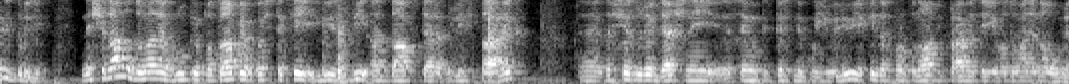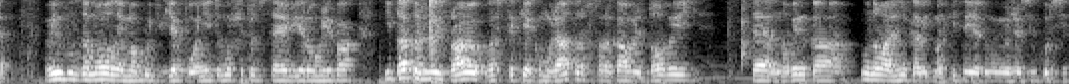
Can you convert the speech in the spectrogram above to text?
привіт, друзі! Нещодавно до мене в руки потрапив ось такий USB-адаптер ліхтарик, е, за що я дуже вдячний своєму підписнику Юрію, який запропонував відправити його до мене на огляд. Він був замовлений, мабуть, в Японії, тому що тут все в іерогліфах. І також він відправив ось такий акумулятор 40 вольтовий. Це новинка, ну нова лінійка від Makita, я думаю, вже всі в курсі.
